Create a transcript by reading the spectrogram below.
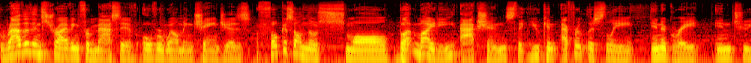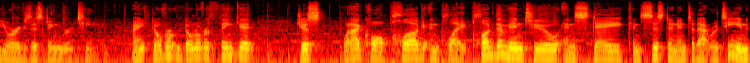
Rather than striving for massive, overwhelming changes, focus on those small but mighty actions that you can effortlessly integrate into your existing routine. Right? Don't, over, don't overthink it. Just what I call plug and play. Plug them into and stay consistent into that routine.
